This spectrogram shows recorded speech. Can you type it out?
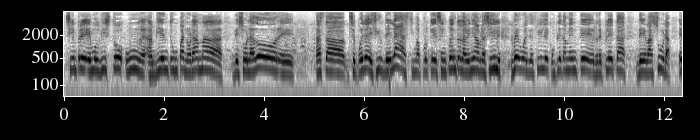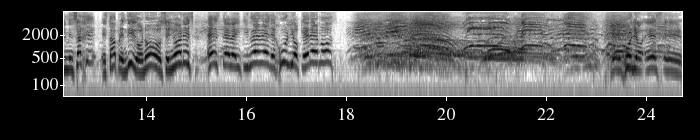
siempre hemos visto un ambiente, un panorama desolador. Eh, hasta se podría decir de lástima porque se encuentra la Avenida Brasil, luego el desfile completamente repleta de basura. El mensaje está aprendido, ¿no, señores? Este 29 de julio queremos... Bien, Julio, es eh,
